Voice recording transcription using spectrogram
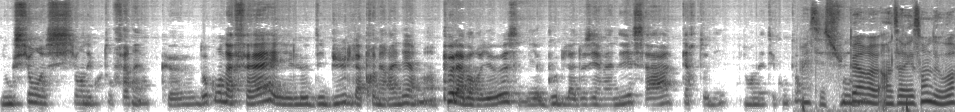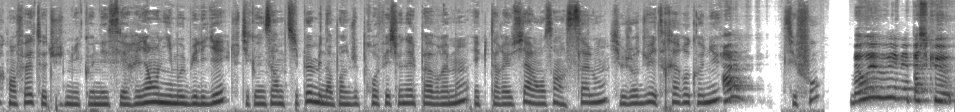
Donc si on, si on écoute, on fait rien. donc on a fait. Et le début de la première année, un peu laborieuse, mais au bout de la deuxième année, ça a cartonné. On était contents. c'est super euh, intéressant de voir qu'en fait, tu n'y connaissais rien en immobilier. Tu t'y connaissais un petit peu, mais d'un point de vue professionnel, pas vraiment. Et que tu as réussi à lancer un salon qui aujourd'hui est très reconnu. Ouais. C'est fou. Ben oui, oui, mais parce que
